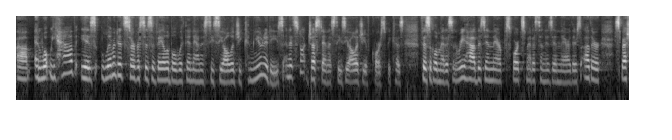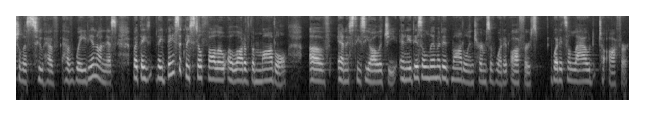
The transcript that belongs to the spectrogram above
Um, and what we have is limited services available within anesthesiology communities. And it's not just anesthesiology, of course, because physical medicine rehab is in there, sports medicine is in there. There's other specialists who have, have weighed in on this. But they, they basically still follow a lot of the model of anesthesiology. And it is a limited model in terms of what it offers, what it's allowed to offer.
